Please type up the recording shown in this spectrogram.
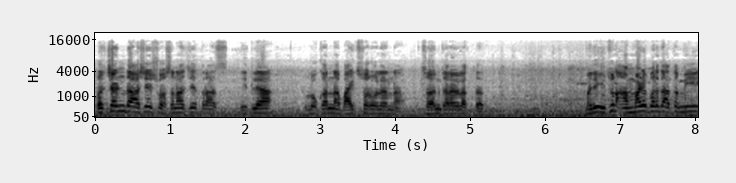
प्रचंड असे श्वसनाचे त्रास इथल्या लोकांना बाईक स्वरवाल्यांना सहन करावे लागतात. म्हणजे इथून आंबाडीपर्यंत आता मी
